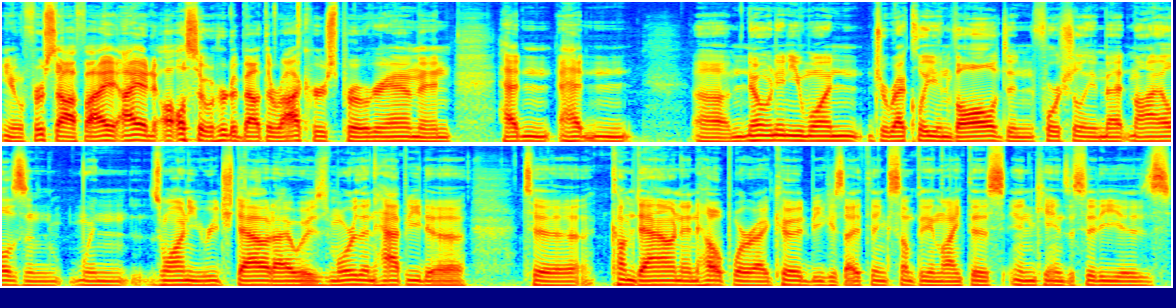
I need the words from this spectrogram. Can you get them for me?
you know, first off, I, I had also heard about the Rockhurst program and hadn't hadn't um, known anyone directly involved, and fortunately met Miles. And when Zwanny reached out, I was more than happy to to come down and help where I could because I think something like this in Kansas City is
